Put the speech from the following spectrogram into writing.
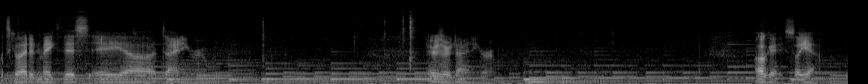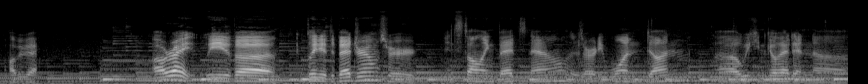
Let's go ahead and make this a uh, dining room. There's our dining room. Okay, so yeah, I'll be back. Alright, we've uh, completed the bedrooms. We're installing beds now. There's already one done. Uh, we can go ahead and uh,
